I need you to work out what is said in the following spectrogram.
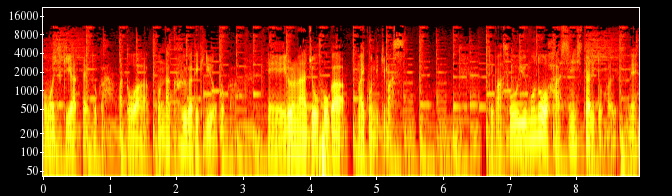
思いつきがあったりとかあとはこんな工夫ができるよとか、えーいろいろな情報が舞い込んできます。で、まあ、そういうものを発信したりとかですね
